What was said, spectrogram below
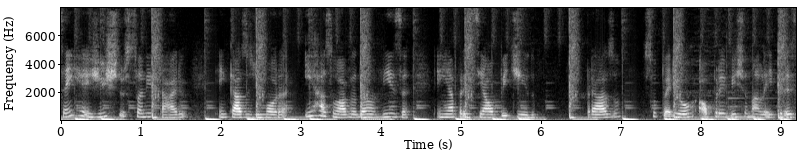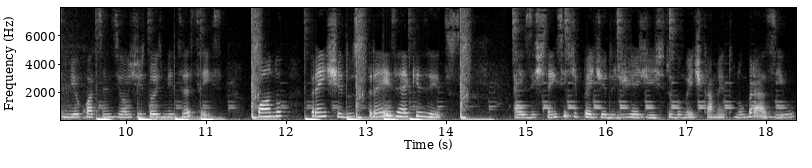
sem registro sanitário em caso de mora irrazoável da Anvisa em apreciar o pedido, prazo superior ao previsto na Lei 13.411 de 2016, quando preenchidos três requisitos: a existência de pedido de registro do medicamento no Brasil,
